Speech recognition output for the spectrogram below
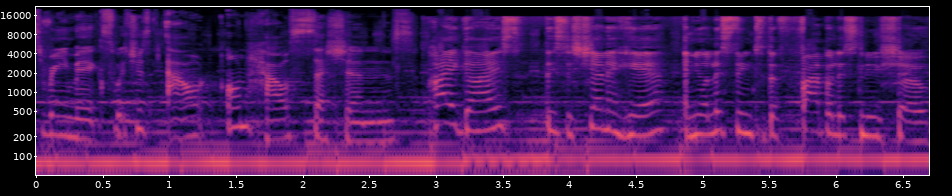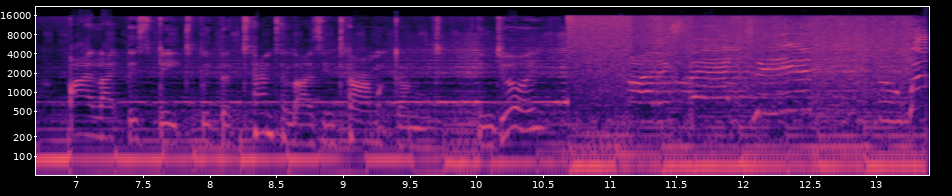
Starkillers remix, which is out on House Sessions. Hi, guys, this is Shena here, and you're listening to the fabulous new show, I Like This Beat, with the tantalizing Tara McDonald. Enjoy. Unexpected, the way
